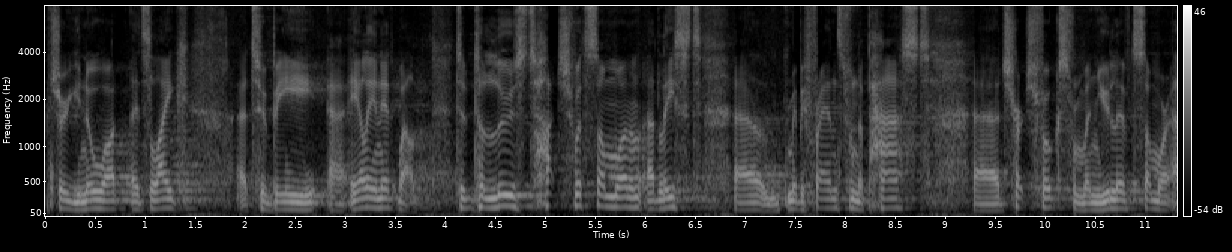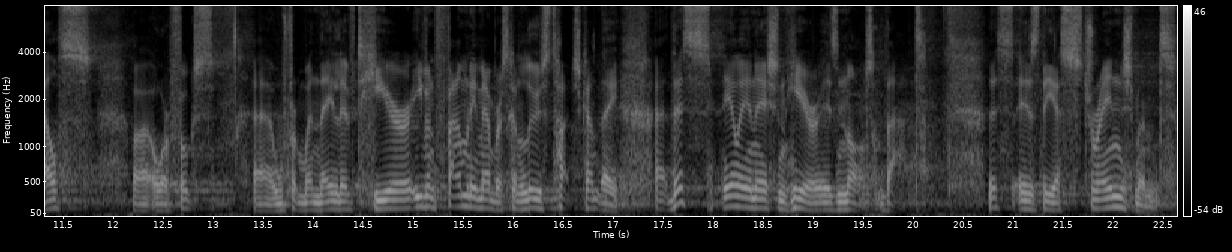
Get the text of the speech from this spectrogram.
I'm sure you know what it's like uh, to be uh, alienated, well, to, to lose touch with someone at least, uh, maybe friends from the past, uh, church folks from when you lived somewhere else, uh, or folks uh, from when they lived here. Even family members can lose touch, can't they? this alienation here is not that. This is the estrangement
